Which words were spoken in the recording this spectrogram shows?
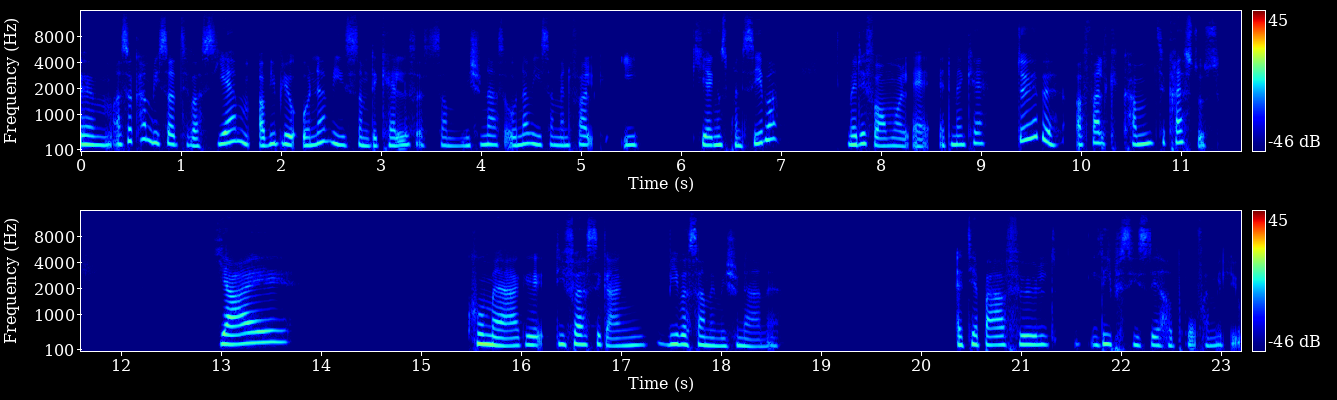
Øhm, og så kom de så til vores hjem, og vi blev undervist, som det kaldes, altså som missionærs underviser man folk i kirkens principper, med det formål af, at man kan døbe, og folk kan komme til Kristus. Jeg kunne mærke de første gange, vi var sammen med missionærerne, at jeg bare følte lige præcis det, jeg havde brug for i mit liv.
